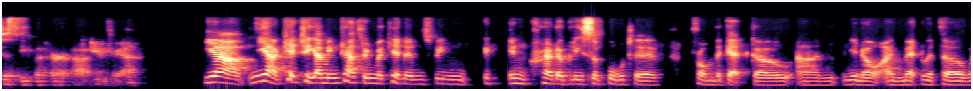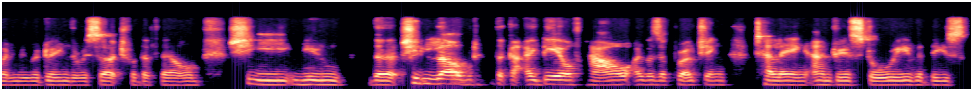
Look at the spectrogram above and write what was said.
to speak with her about Andrea? Yeah, yeah, Kitty, I mean, Catharine MacKinnon's been incredibly supportive from the get-go. And, you know, I met with her when we were doing the research for the film. She knew the, she loved the idea of how I was approaching telling Andrea's story with these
